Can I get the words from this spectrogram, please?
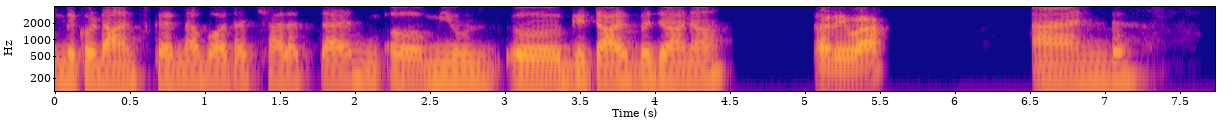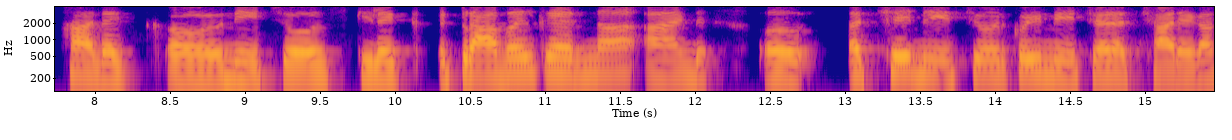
मेरे को डांस करना बहुत अच्छा लगता है. म्यूज गिटार बजाना. अरे वाह एंड हाँ लाइक नेचर्स की लाइक ट्रैवल करना एंड अच्छे नेचर कोई नेचर अच्छा रहेगा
